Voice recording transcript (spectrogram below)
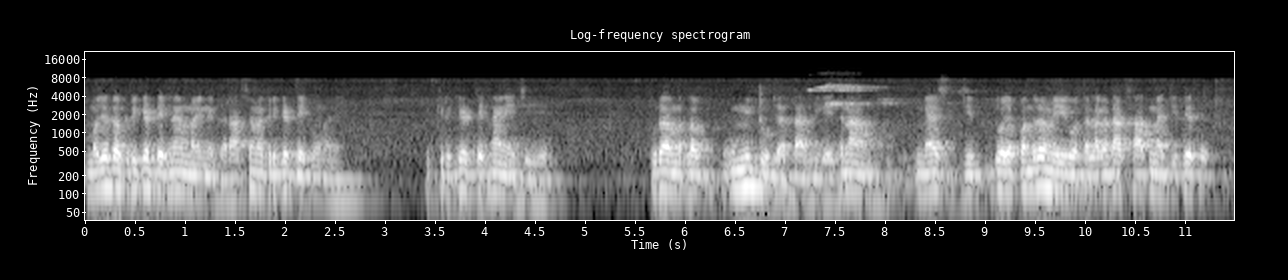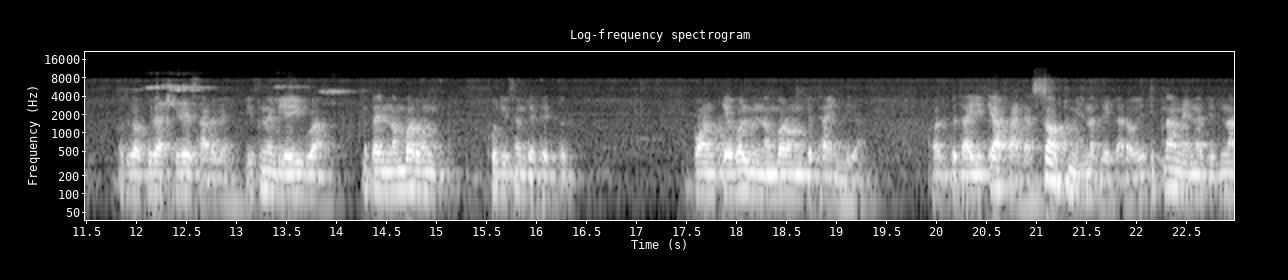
मुझे तो क्रिकेट देखने का मन ही नहीं कर आज से मैं क्रिकेट देखूँगा नहीं क्रिकेट देखना ही नहीं चाहिए। पूरा मतलब उम्मीद टूट जाता है आदमी का, इतना मैच जीत 2015 में यही हुआ था, लगातार सात मैच जीते थे, उसके बाद फिर ऑस्ट्रेलिया हार गए। इसमें भी यही हुआ मतलब नंबर वन पोजीशन पे थे तो पॉइंट टेबल में नंबर वन पे था इंडिया और बताइए, क्या फ़ायदा? सब मेहनत बेकार हो गई। जितना मेहनत, जितना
